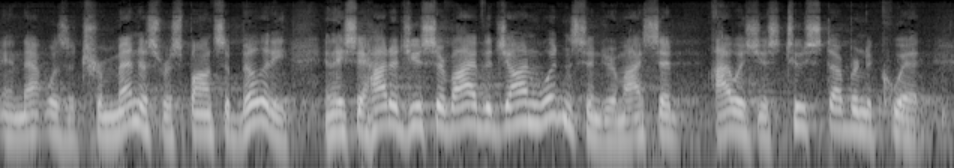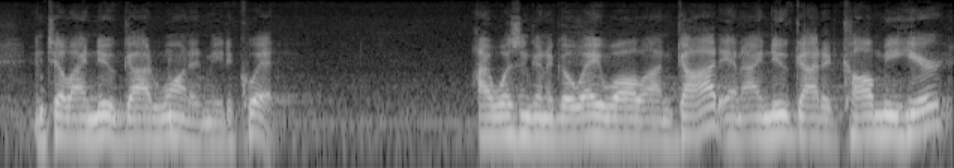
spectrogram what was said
And that was a tremendous responsibility. And they say, How did you survive the John Wooden syndrome? I said, I was just too stubborn to quit until I knew God wanted me to quit. I wasn't going to go AWOL on God, and I knew God had called me here,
